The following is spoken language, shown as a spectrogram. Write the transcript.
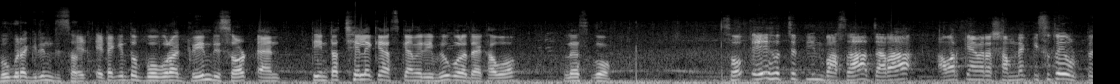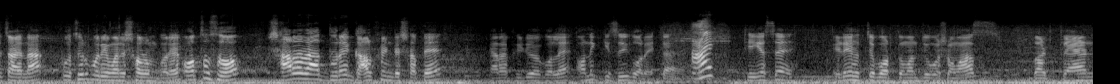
বগুড়া গ্রিন রিসর্ট এটা কিন্তু বগুড়া গ্রিন রিসর্ট অ্যান্ড তিনটা ছেলেকে আজকে আমি রিভিউ করে দেখাবো। লেটস গো সো এই হচ্ছে তিন বাসা যারা আমার ক্যামেরার সামনে কিছুতেই উঠতে চায় না প্রচুর পরিমাণে শরম করে। অথচ সারা রাত ধরে গার্লফ্রেন্ডের সাথে এরা ভিডিও কলে অনেক কিছুই করে। ঠিক আছে? এটাই হচ্ছে বর্তমান যুব সমাজ বাট প্যান্ট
